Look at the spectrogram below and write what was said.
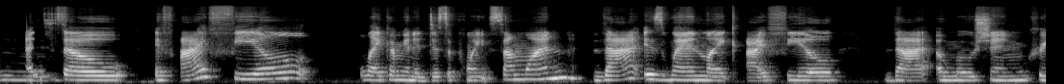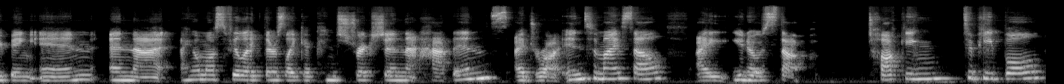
Mm, and so if I feel like I'm going to disappoint someone, that is when like I feel that emotion creeping in and that I almost feel like there's like a constriction that happens. I draw into myself. I, you know, stop talking to people.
